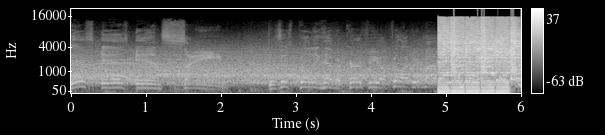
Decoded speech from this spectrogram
This is insane. Does this building have a curfew? I feel like we might...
